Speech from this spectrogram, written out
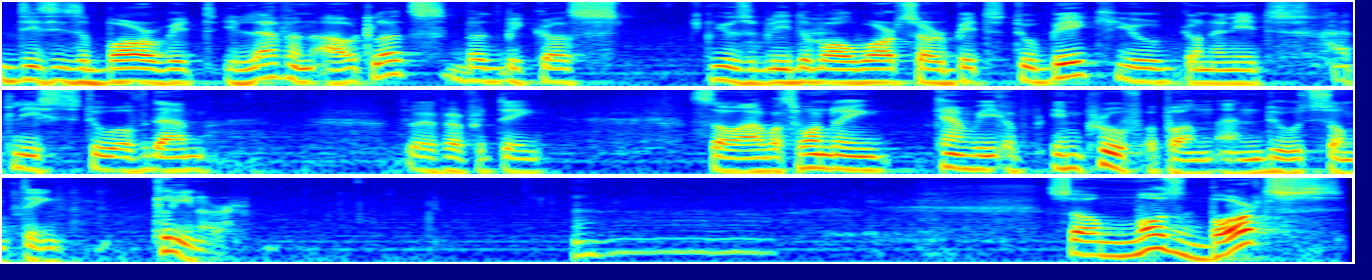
this is a bar with 11 outlets, but because usually the wall warts are a bit too big, you're gonna need at least two of them to have everything. So I was wondering, can we improve upon and do something cleaner? Uh, so most boards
